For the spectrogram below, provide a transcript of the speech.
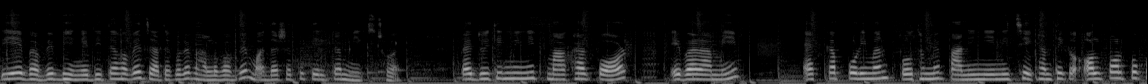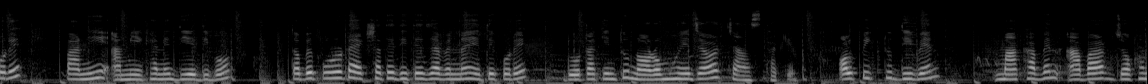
দিয়ে এভাবে ভেঙে দিতে হবে যাতে করে ভালোভাবে ময়দার সাথে তেলটা মিক্সড হয়। প্রায় দুই তিন মিনিট মাখার পর এবার আমি এক কাপ পরিমাণ প্রথমে পানি নিয়ে নিচ্ছি। এখান থেকে অল্প অল্প করে পানি আমি এখানে দিয়ে দিব। তবে পুরোটা একসাথে দিতে যাবেন না, এতে করে ডোটা কিন্তু নরম হয়ে যাওয়ার চান্স থাকে। অল্প একটু দিবেন মাখাবেন, আবার যখন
